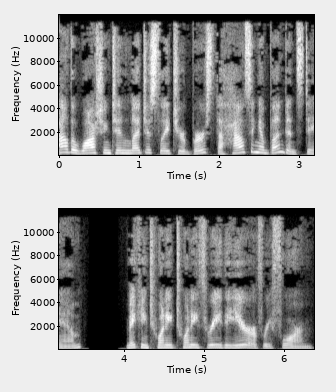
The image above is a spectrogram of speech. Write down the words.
How the Washington legislature burst the housing abundance dam, making 2023 the year of reform.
